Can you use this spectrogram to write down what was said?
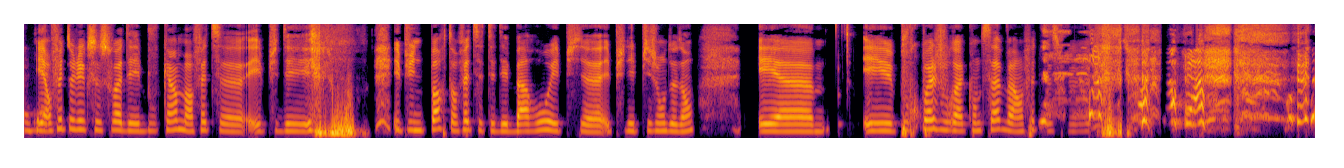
Okay. Et en fait, au lieu que ce soit des bouquins, bah, en fait, euh, et puis des et puis une porte, en fait, c'était des barreaux et puis et puis les pigeons dedans. Et et pourquoi je vous raconte ça? Bah en fait parce que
